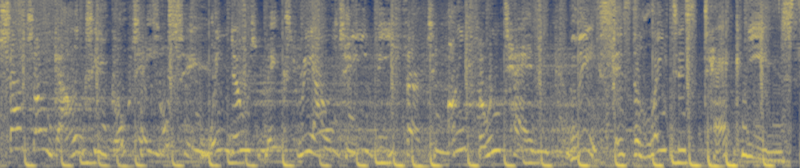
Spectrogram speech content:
Samsung Galaxy Rotate, Windows Mixed Reality V30, iPhone 10. This is the latest tech news.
